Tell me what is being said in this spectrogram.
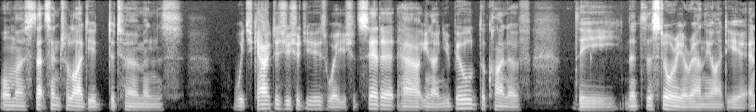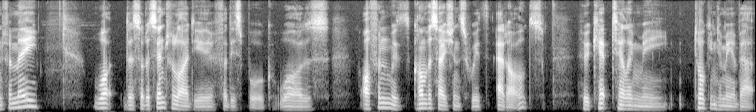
almost, that central idea determines which characters you should use, where you should set it, how you know, and you build the kind of the the, the story around the idea. And for me, what the sort of central idea for this book was often with conversations with adults who kept telling me, talking to me about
